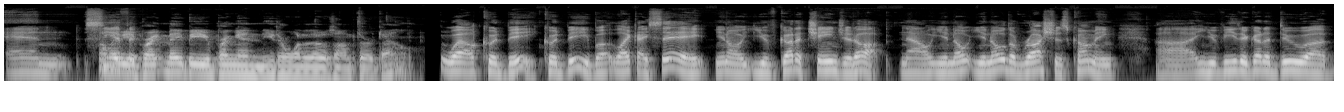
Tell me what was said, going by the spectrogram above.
and see well, maybe if it, you bring, maybe you bring in either one of those on third down. Well, could be, could be, but like I say, you know, you've got to change it up. Now, you know, you know the rush is coming. Uh, you've either got to do a,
